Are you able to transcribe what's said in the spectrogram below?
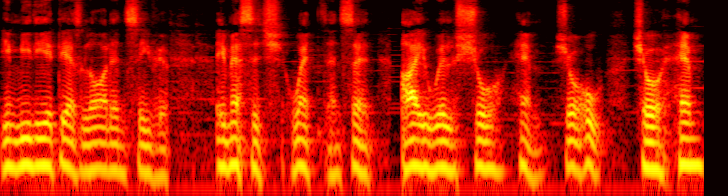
immediately as Lord and Savior. A message went and said, I will show him. Show who? Show him,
